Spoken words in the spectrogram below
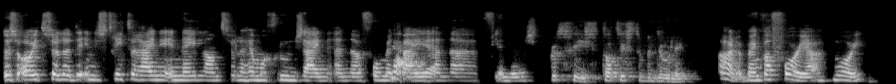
Dus ooit zullen de industrieterreinen in Nederland zullen helemaal groen zijn en uh, vol met ja. bijen en uh, vlinders. Precies, dat is de bedoeling. Oh, daar ben ik wel voor, ja. Mooi.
